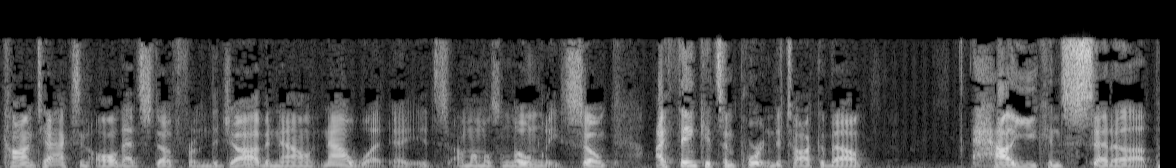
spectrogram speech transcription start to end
contacts and all that stuff from the job and now now what? Uh, it's i'm almost lonely. So i think it's important to talk about how you can set up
